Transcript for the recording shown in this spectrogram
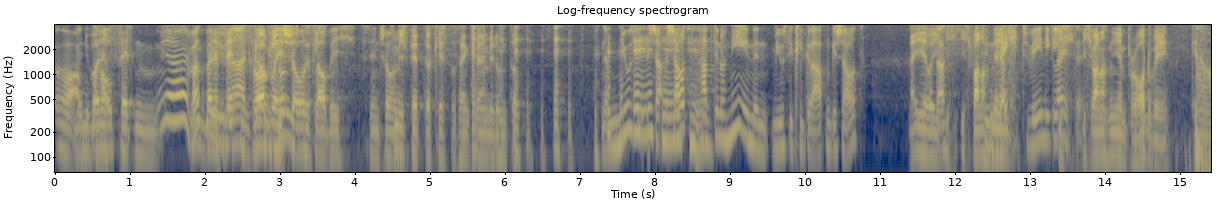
Oh, Wenn bei überhaupt. den fetten, Ja, ich bei den fetten ich Broadway-Shows, glaube ich, sind schon. Ziemlich fette Orchester sein können mitunter. Na, scha schaut, habt ihr noch nie in den Musical-Graben geschaut? Nein, aber Das ich, ich, war noch sind nie am- recht wenig ich, Leute. ich war noch nie im Broadway. Genau.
